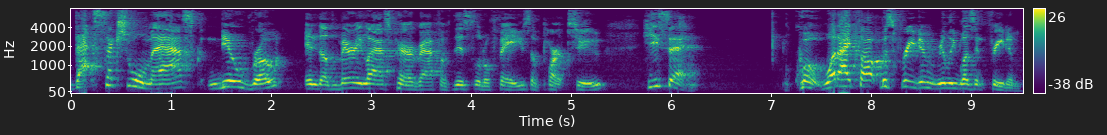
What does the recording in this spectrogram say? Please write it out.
that sexual mask Neil wrote in the very last paragraph of this little phase of part two. He said, quote, what I thought was freedom really wasn't freedom.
